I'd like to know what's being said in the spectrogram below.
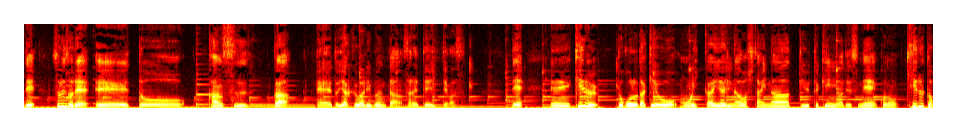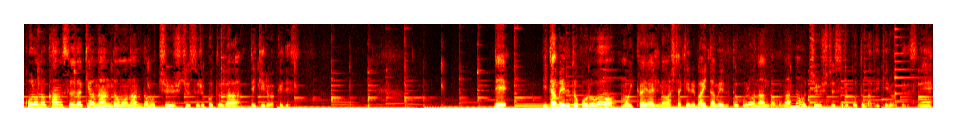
でそれぞれ、えー、っと関数が、えー、っと役割分担されていってます。で、えー、切るところだけをもう一回やり直したいなっていう時にはですねこの切るところの関数だけを何度も何度も抽出することができるわけです。で炒めるところをもう一回やり直したければ炒めるところを何度も何度も抽出することができるわけですね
